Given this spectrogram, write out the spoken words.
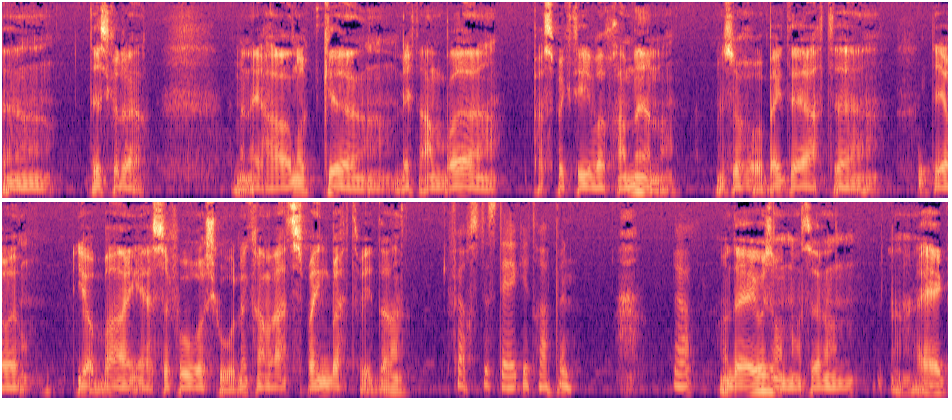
Eh, Det skal du være. Men jeg har nok eh, litt andre perspektiver framover nå. Men så håper jeg det at eh, det å jobbe i SFO og skole kan være et springbrett videre. Første steg i trappen. Ja. Og det er jo sånn at eh, jeg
